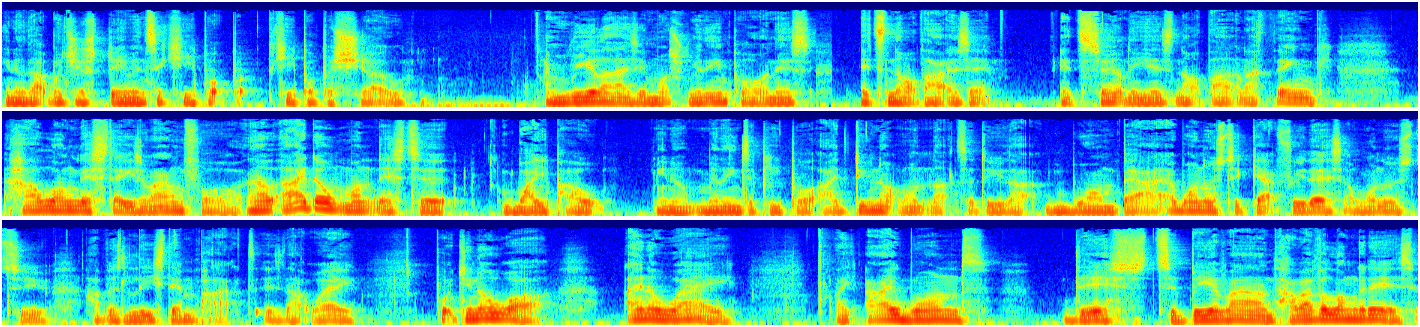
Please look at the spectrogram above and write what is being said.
you know, that we're just doing to keep up keep up a show? And realizing what's really important is it's not that, is it? It certainly is not that. And I think how long this stays around for. Now, I don't want this to wipe out, you know, millions of people. I do not want that to do that one bit. I want us to get through this. I want us to have as least impact as that way. But you know what? In a way, like I want this to be around however long it is,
